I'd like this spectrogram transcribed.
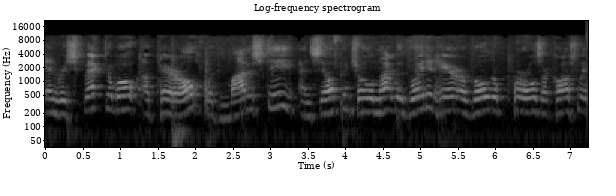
in respectable apparel with modesty and self control, not with braided hair or gold or pearls or costly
